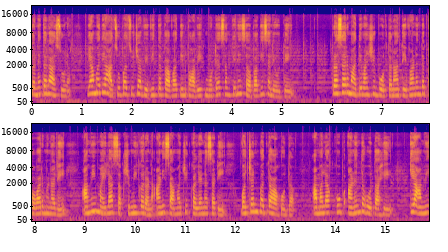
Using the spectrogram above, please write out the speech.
करण्यात आला असून यामध्ये आजूबाजूच्या विविध गावातील भाविक मोठ्या संख्येने सहभागी झाले होते. प्रसार माध्यमांशी बोलताना देवानंद पवार म्हणाले आम्ही महिला सक्षमीकरण आणि सामाजिक कल्याणासाठी वचनबद्ध आहोत. आम्हाला खूप आनंद होत आहे की आम्ही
